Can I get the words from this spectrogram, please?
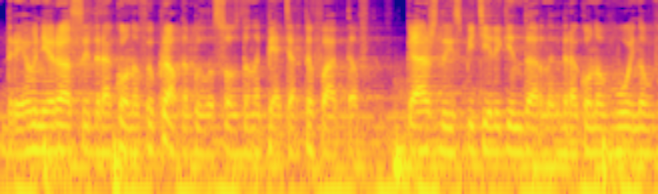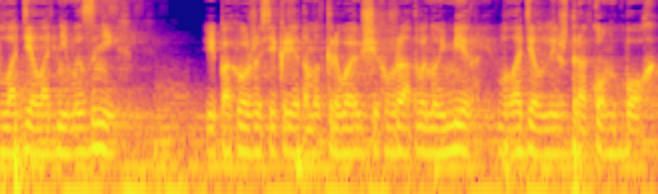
Древней расой драконов и правда было создано пять артефактов. Каждый из пяти легендарных драконов-воинов владел одним из них. И, похоже, секретом открывающих врат в иной мир владел лишь дракон-бог.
